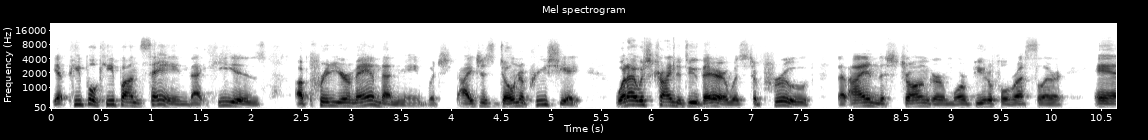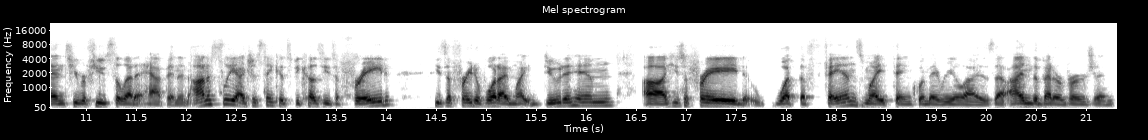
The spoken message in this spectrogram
Yet people keep on saying that he is a prettier man than me, which I just don't appreciate. What I was trying to do there was to prove that I am the stronger, more beautiful wrestler, and he refused to let it happen. And honestly, I just think it's because he's afraid. He's afraid of what I might do to him. Uh, he's afraid what the fans might think when they realize that I'm the better version.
